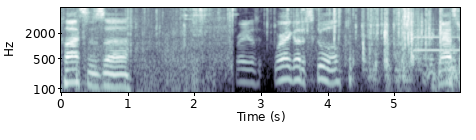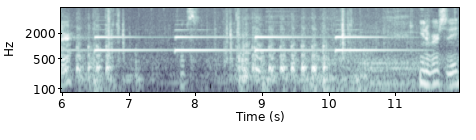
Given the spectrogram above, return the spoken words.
Class is uh, where I- go to school. McMaster. Oops. University.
